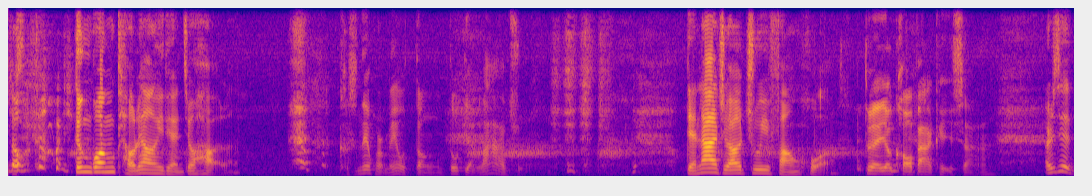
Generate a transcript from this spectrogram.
楼道灯光调亮一点就好了。可是那会儿没有灯，都点蜡烛。点蜡烛要注意防火。对，要 call back 一下。而且。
